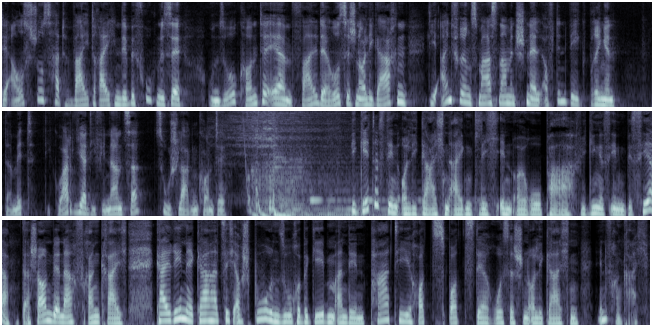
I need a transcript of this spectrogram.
Der Ausschuss hat weitreichende Befugnisse und so konnte er im Fall der russischen Oligarchen die Einführungsmaßnahmen schnell auf den Weg bringen, damit die Guardia di Finanza zuschlagen konnte. Wie geht es den Oligarchen eigentlich in Europa? Wie ging es ihnen bisher? Da schauen wir nach Frankreich. Kai Rienecker hat sich auf Spurensuche begeben an den Party-Hotspots der russischen Oligarchen in Frankreich.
